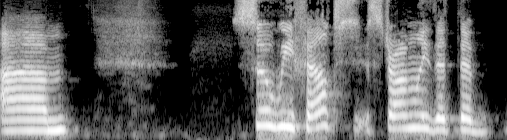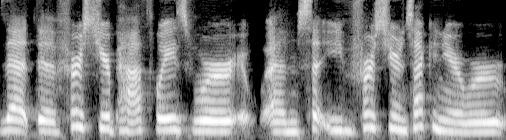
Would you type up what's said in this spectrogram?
Um, so we felt strongly that the that the first year pathways were and first year and second year were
